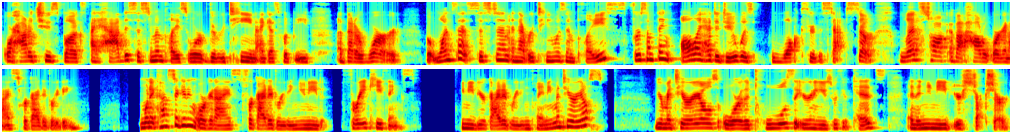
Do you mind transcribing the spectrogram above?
or how to choose books. I had the system in place, or the routine, I guess would be a better word. But once that system and that routine was in place for something, all I had to do was walk through the steps. So let's talk about how to organize for guided reading. When it comes to getting organized for guided reading, you need three key things. You need your guided reading planning materials, your materials or the tools that you're going to use with your kids, and then you need your structure.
